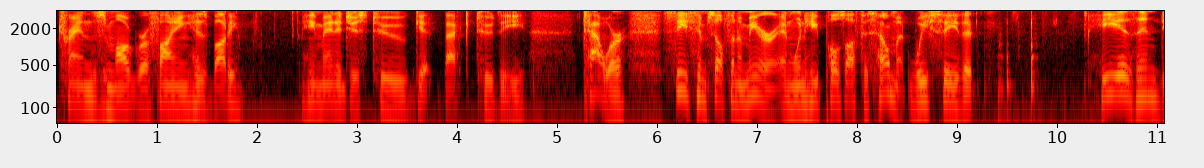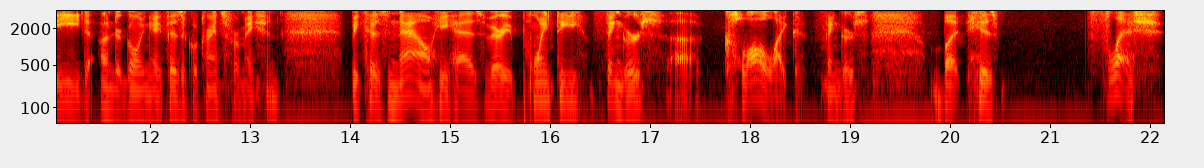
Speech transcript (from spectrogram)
transmogrifying his body he manages to get back to the tower, sees himself in a mirror, and when he pulls off his helmet, we see that he is indeed undergoing a physical transformation because now he has very pointy fingers, uh, claw like fingers, but his flesh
